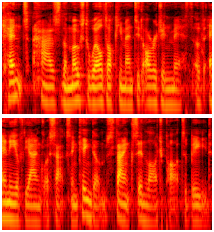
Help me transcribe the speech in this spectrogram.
Kent has the most well documented origin myth of any of the Anglo Saxon kingdoms, thanks in large part to Bede.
